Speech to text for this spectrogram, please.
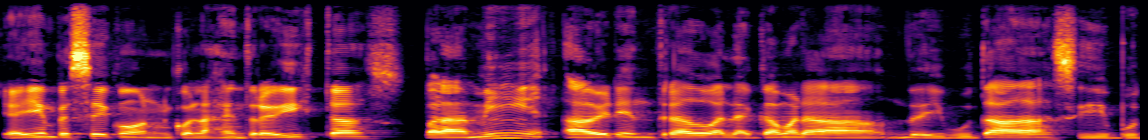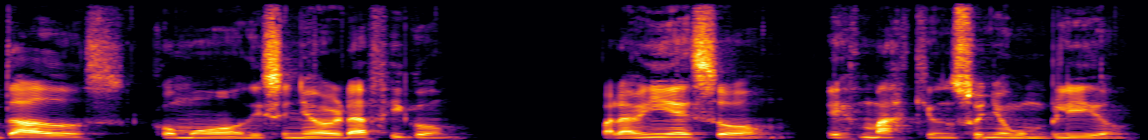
y ahí empecé con, con, las entrevistas. Para mí, haber entrado a la Cámara de Diputadas y Diputados como diseñador gráfico, para mí eso es más que un sueño cumplido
